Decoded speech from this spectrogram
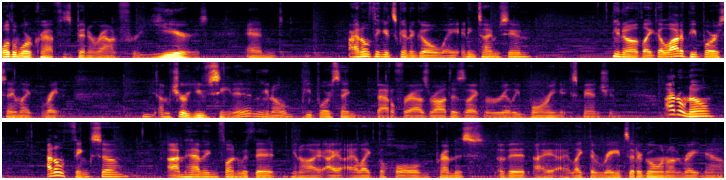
World of Warcraft has been around for years, and I don't think it's going to go away anytime soon. You know, like a lot of people are saying, like, right, I'm sure you've seen it. You know, people are saying Battle for Azeroth is like a really boring expansion. I don't know. I don't think so. I'm having fun with it. You know, I, I, I like the whole premise of it. I, I like the raids that are going on right now.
